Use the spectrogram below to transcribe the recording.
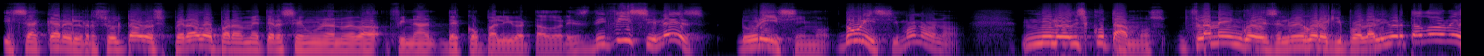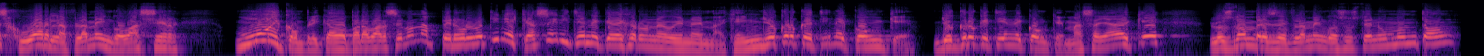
y sacar el resultado esperado para meterse en una nueva final de Copa Libertadores. Difícil es, durísimo, durísimo, no, no. Ni lo discutamos. Flamengo es el mejor equipo de la Libertadores, jugar la Flamengo va a ser muy complicado para Barcelona, pero lo tiene que hacer y tiene que dejar una buena imagen. Yo creo que tiene con qué. Yo creo que tiene con qué. Más allá de que los nombres de Flamengo asusten un montón,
